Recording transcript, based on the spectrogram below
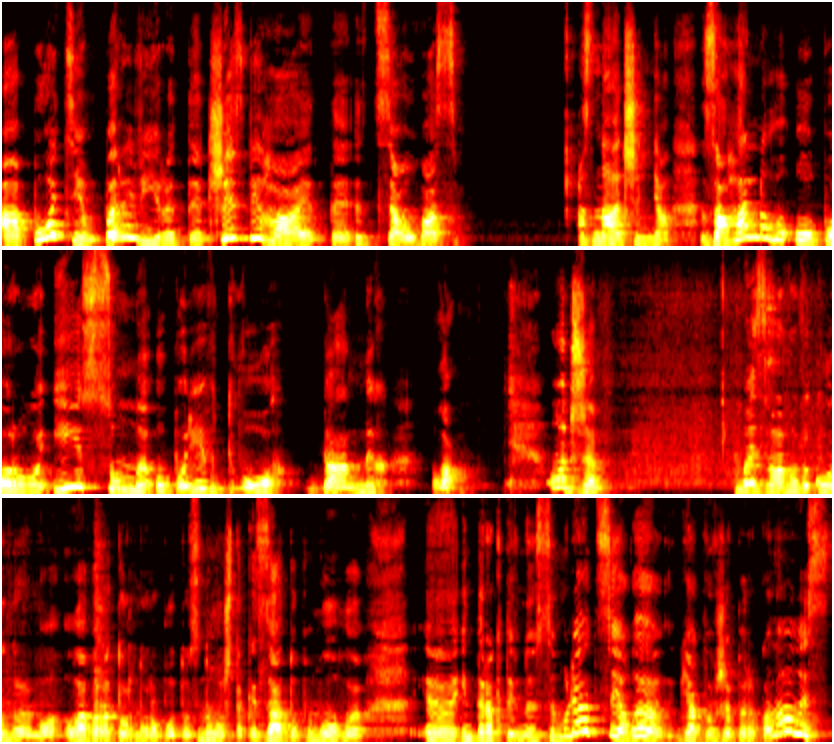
А потім перевірити, чи збігається у вас значення загального опору і суми опорів двох даних ламп. Отже, ми з вами виконуємо лабораторну роботу знову ж таки за допомогою е, інтерактивної симуляції, але, як ви вже переконались,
